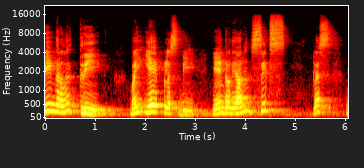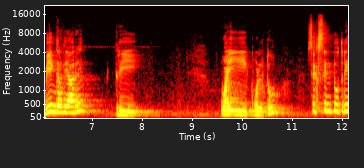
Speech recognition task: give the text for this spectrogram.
பிங்கிறது three by A plus B ஏங்கிறது யாரு? சிக்ஸ் ப்ளஸ் பிங்கிறது யாரு? Three Y equal to 6 into 3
